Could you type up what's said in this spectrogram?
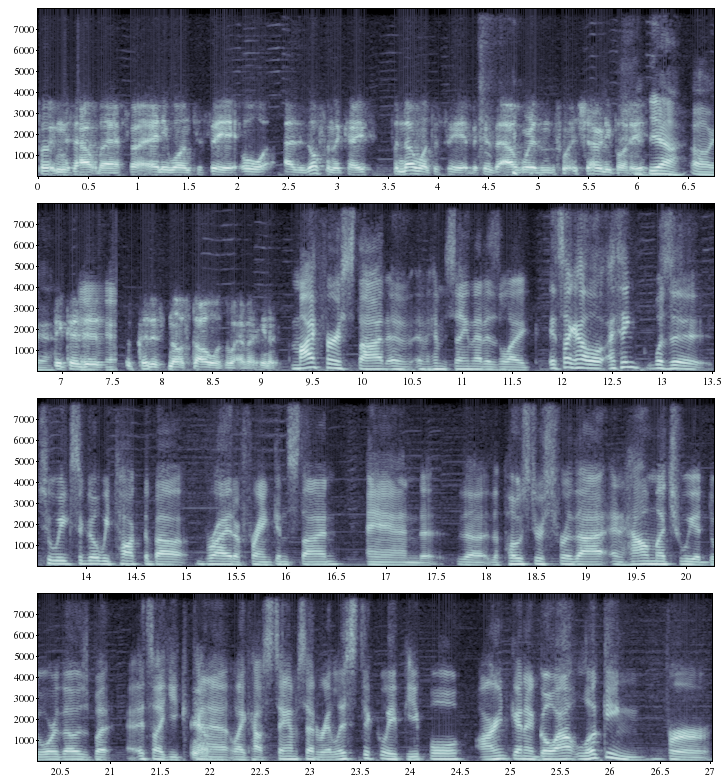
putting this out there for anyone to see it, or as is often the case, for no one to see it because the algorithms won't show anybody yeah. Oh yeah. because Yeah, it's yeah. because it's not Star Wars or whatever. You know. my first thought of, of him saying that is like it's like how I think was it two weeks ago we talked about Bride of Frankenstein and the the posters for that and how much we adore those but it's like you kind of like how Sam said realistically people aren't gonna go out looking for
